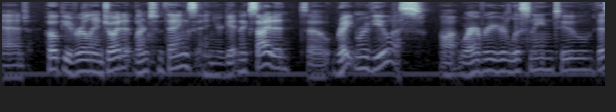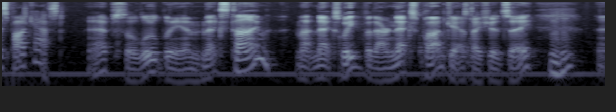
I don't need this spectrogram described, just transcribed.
and hope you've really enjoyed it, learned some things, and you're getting excited. So rate and review us uh, wherever you're listening to this podcast. Absolutely. And next time, not next week, but our next podcast, I should say, mm-hmm. Uh,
